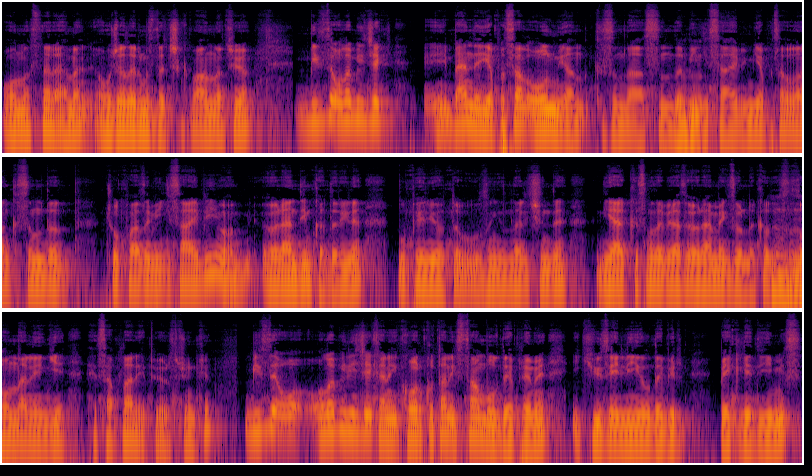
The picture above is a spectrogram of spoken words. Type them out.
olmasına rağmen hocalarımız da çıkıp anlatıyor. Bizde olabilecek ben de yapısal olmayan kısımda aslında bilgi sahibiyim. Yapısal olan kısımda çok fazla bilgi sahibiyim ama öğrendiğim kadarıyla bu periyotta bu uzun yıllar içinde diğer kısmı da biraz öğrenmek zorunda kalıyorsunuz. Onlarla ilgili hesaplar yapıyoruz çünkü. Bizde o, olabilecek hani korkutan İstanbul depremi 250 yılda bir beklediğimiz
